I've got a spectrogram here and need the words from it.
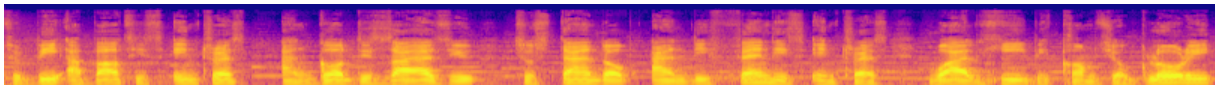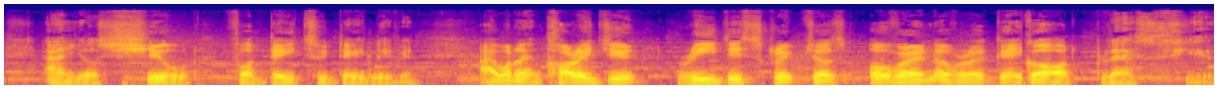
to be about His interests, and God desires you to stand up and defend His interests while He becomes your glory and your shield for day to day living. I want to encourage you, read these scriptures over and over again. God bless you.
